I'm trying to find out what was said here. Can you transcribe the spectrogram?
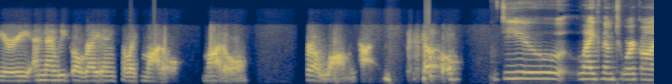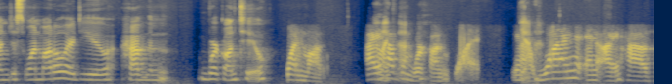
theory. And then we go right into like model model for a long time. So, do you like them to work on just one model or do you have them work on two? One model. I, I like have that. them work on one. Yeah, yeah, one, and I have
